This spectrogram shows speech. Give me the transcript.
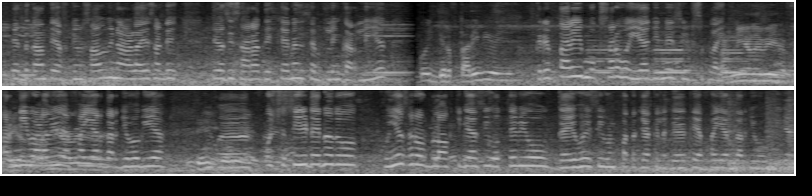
ਇਹ ਦੁਕਾਨ ਤੇ ਐਸਡੀਐਮ ਸਾਹਿਬ ਵੀ ਨਾਲ ਆਏ ਸਾਡੇ ਤੇ ਅਸੀਂ ਸਾਰਾ ਦੇਖਿਆ ਇਹਨਾਂ ਦੀ ਸੈਂਪਲਿੰਗ ਕਰ ਲਈ ਹੈ। ਕੋਈ ਗ੍ਰਿਫਤਾਰੀ ਵੀ ਹੋਈ ਹੈ? ਗ੍ਰਿਫਤਾਰੀ ਮੁਕਸਰ ਹੋਈ ਹੈ ਜਿੰਨੇ ਸੀਟ ਸਪਲਾਈ ਅਰਨੀ ਵਾਲਾ ਵੀ ਅਰਨੀ ਵਾਲਾ ਵੀ ਐਫ ਆਈ ਆਰ ਦਰਜ ਹੋ ਗਈ ਆ ਕੁਝ ਸੀਟ ਇਹਨਾਂ ਤੋਂ ਖੁਈਆਂ ਸਰੋਰ ਬਲਾਕ ਚ ਗਿਆ ਸੀ ਉੱਥੇ ਵੀ ਉਹ ਗਏ ਹੋਏ ਸੀ ਹੁਣ ਪਤਾ ਜਾ ਕੇ ਲੱਗਿਆ ਕਿ ਐਫ ਆਈ ਆਰ ਦਰਜ ਹੋ ਗਈ ਹੈ।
